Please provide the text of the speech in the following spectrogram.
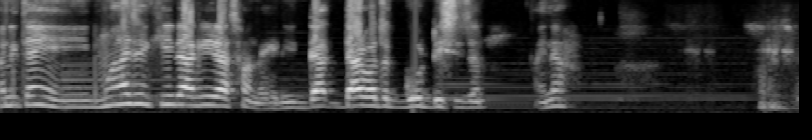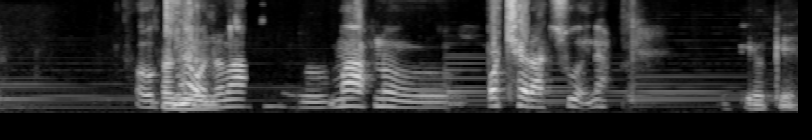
अनि चाहिँ मलाई चाहिँ के लागिरहेको छ भन्दाखेरि that that was a good decision होइन अब किन भनेर म म आफ्नो पक्ष राख्छु होइन ओके ओके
